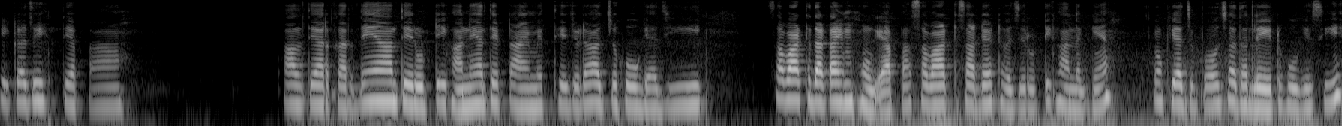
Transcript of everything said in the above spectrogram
ਠੀਕ ਆ ਜੀ। ਤੇ ਆਪਾਂ ਥਾਲ ਤਿਆਰ ਕਰਦੇ ਆਂ ਤੇ ਰੋਟੀ ਖਾਣੇ ਆ ਤੇ ਟਾਈਮ ਇੱਥੇ ਜਿਹੜਾ ਅੱਜ ਹੋ ਗਿਆ ਜੀ ਸਵਾ ਅੱਠ ਦਾ ਟਾਈਮ ਹੋ ਗਿਆ ਆਪਾਂ, ਸਵਾ ਅੱਠ, ਸਾਢੇ ਅੱਠ ਵਜੇ ਰੋਟੀ ਖਾਣ ਲੱਗੇ ਆ ਕਿਉਂਕਿ ਅੱਜ ਬਹੁਤ ਜ਼ਿਆਦਾ ਲੇਟ ਹੋ ਗਈ ਸੀ।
